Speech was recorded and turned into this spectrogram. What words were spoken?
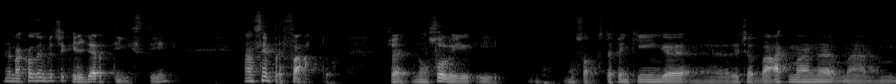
è una cosa invece che gli artisti hanno sempre fatto. Cioè, non solo i, i non so, Stephen King, eh, Richard Bachman, ma mm,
